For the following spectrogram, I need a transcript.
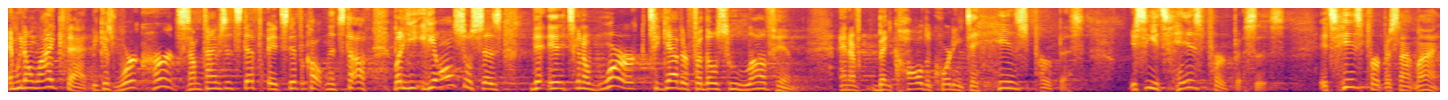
And we don't like that because work hurts. Sometimes it's, diff- it's difficult and it's tough. But he, he also says that it's going to work together for those who love him and have been called according to his purpose. You see, it's his purposes. It's His purpose, not mine.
